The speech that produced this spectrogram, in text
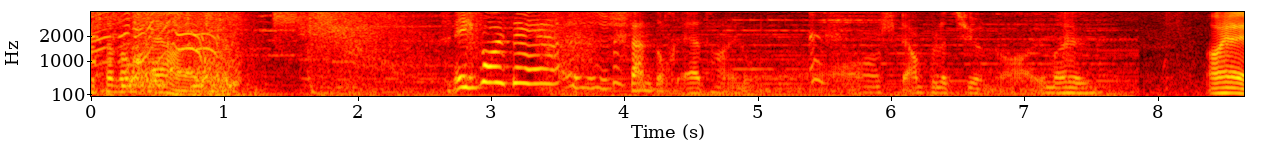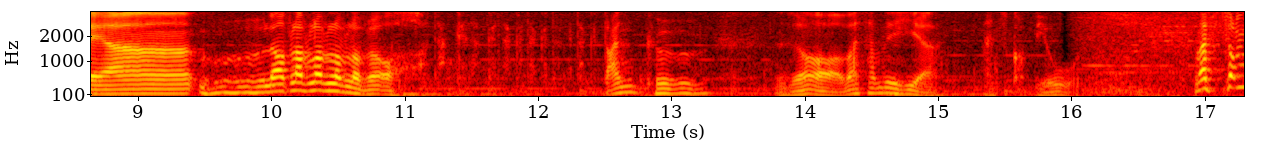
Jetzt aber noch erhalten. Ich wollte, äh, stand doch Erdheilung. Oh, Sternplätzchen, oh, immerhin. Okay. Uh, lauf, lauf, lauf, lauf, lauf. Oh, danke, danke, danke, danke, danke, danke. So, was haben wir hier? Ein Skorpion. Was zum...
